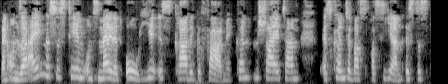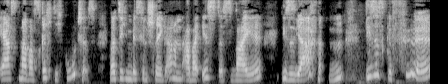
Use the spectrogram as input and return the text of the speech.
wenn unser eigenes System uns meldet, oh, hier ist gerade Gefahr, wir könnten scheitern, es könnte was passieren, ist es erstmal was richtig Gutes. Hört sich ein bisschen schräg an, aber ist es, weil dieses, ja, dieses Gefühl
